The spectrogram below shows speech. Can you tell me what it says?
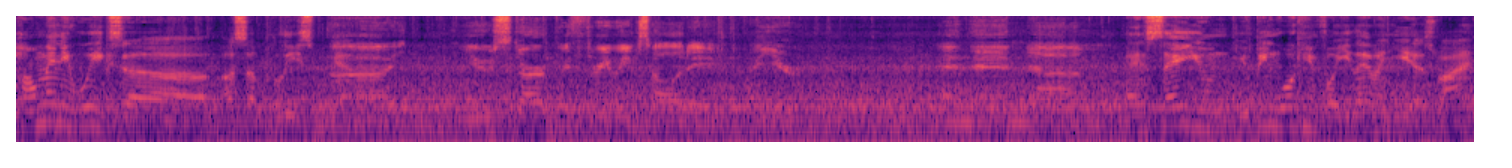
How many weeks uh, as a police you get? Uh, you start with three weeks holiday a year, and then um, and say you you've been working for 11 years, right?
